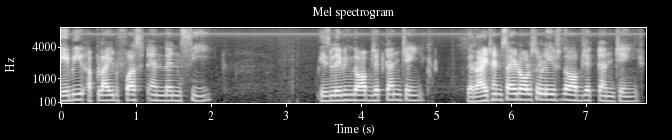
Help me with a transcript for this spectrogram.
A B applied first and then C is leaving the object unchanged. The right hand side also leaves the object unchanged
